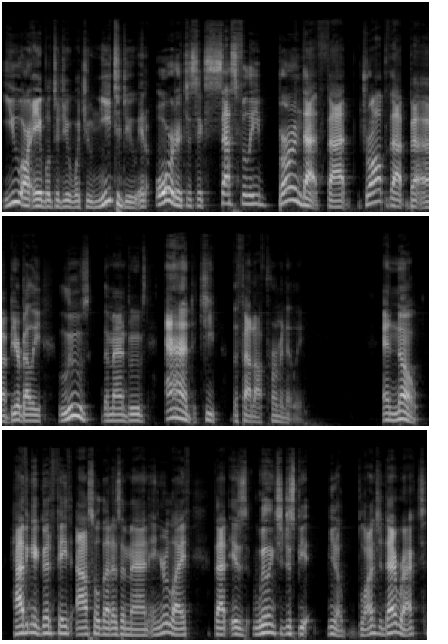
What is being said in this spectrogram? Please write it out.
you are able to do what you need to do in order to successfully burn that fat, drop that uh, beer belly, lose the man boobs, and keep the fat off permanently. And no, having a good faith asshole that is a man in your life that is willing to just be, you know, blunt and direct,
